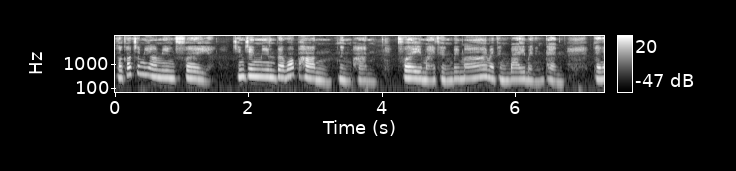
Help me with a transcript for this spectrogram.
แล้วก็จะมีอามีนเฟย์ จริง ๆ มีนแปลว่าพันหนึ่งพันเฟยหมายถึงใบไม้หมายถึงใบหมายถึงแผ่น แต่ใน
